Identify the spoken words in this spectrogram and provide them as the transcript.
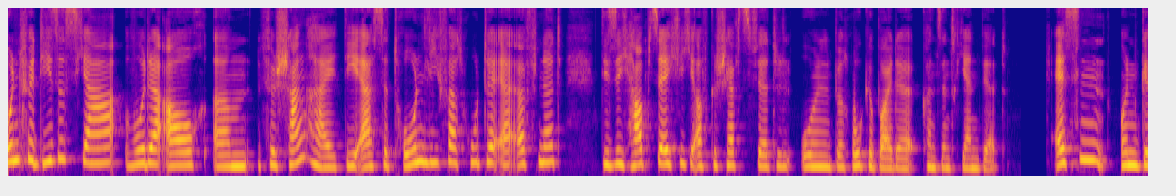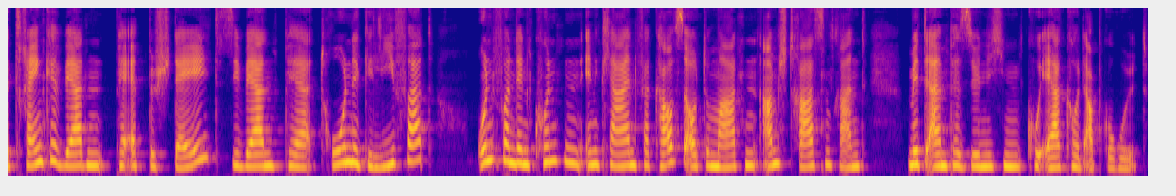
Und für dieses Jahr wurde auch ähm, für Shanghai die erste Drohnenlieferroute eröffnet, die sich hauptsächlich auf Geschäftsviertel und Bürogebäude konzentrieren wird. Essen und Getränke werden per App bestellt, sie werden per Drohne geliefert und von den Kunden in kleinen Verkaufsautomaten am Straßenrand mit einem persönlichen QR-Code abgeholt.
